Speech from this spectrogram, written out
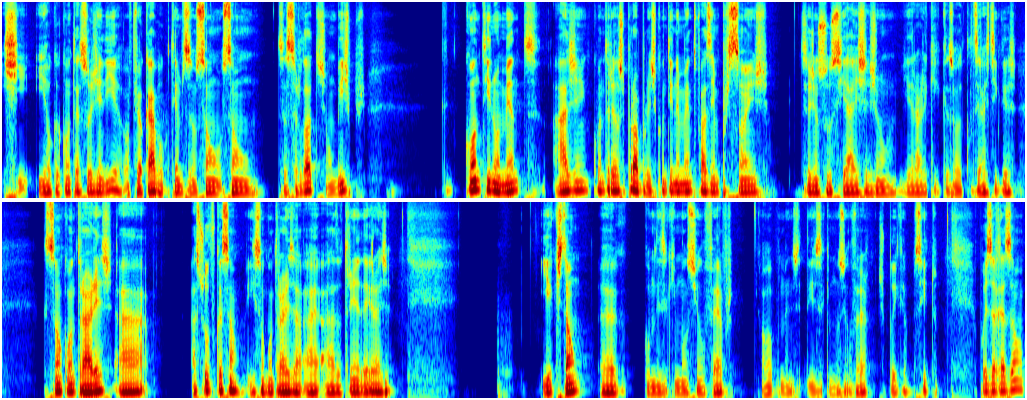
E, e é o que acontece hoje em dia. Ao fim e ao cabo, o que temos são, são sacerdotes, são bispos, que continuamente agem contra eles próprios, continuamente fazem pressões, sejam sociais, sejam hierárquicas ou eclesiásticas, que são contrárias à, à sua vocação e são contrárias à, à, à doutrina da Igreja. E a questão, uh, como diz aqui Monsenhor Lefebvre, ou pelo menos diz aqui Monsenhor Lefebvre, explica, cito, pois a razão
